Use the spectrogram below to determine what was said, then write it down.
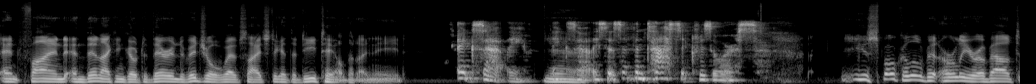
and find, and then I can go to their individual websites to get the detail that I need. Exactly. Yeah. Exactly. So it's a fantastic resource. You spoke a little bit earlier about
